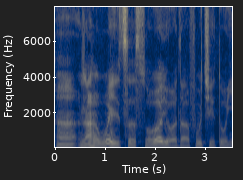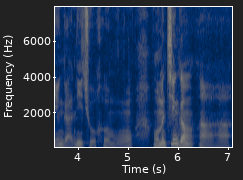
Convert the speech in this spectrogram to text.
嗯，然后为此，所有的夫妻都应该力求和睦。我们金刚啊啊，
